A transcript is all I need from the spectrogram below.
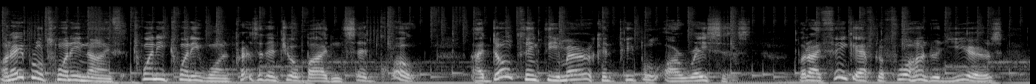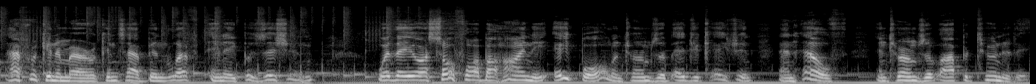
On April 29, 2021, President Joe Biden said, quote, I don't think the American people are racist, but I think after 400 years, African Americans have been left in a position where they are so far behind the eight ball in terms of education and health in terms of opportunity.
